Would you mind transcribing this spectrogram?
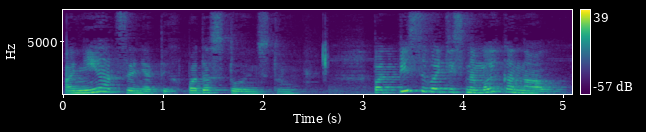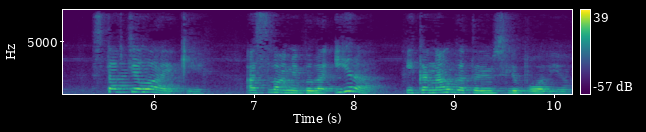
Они оценят их по достоинству. Подписывайтесь на мой канал ставьте лайки. А с вами была Ира и канал Готовим с любовью.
